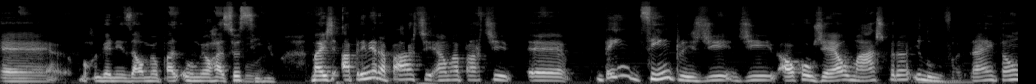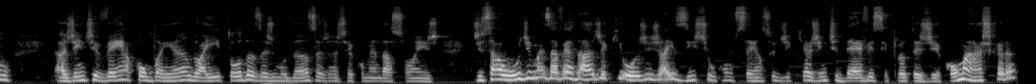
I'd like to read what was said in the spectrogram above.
é, organizar o meu, o meu raciocínio. Boa. Mas a primeira parte é uma parte é, bem simples de, de álcool gel, máscara e luva. Né? Então, a gente vem acompanhando aí todas as mudanças nas recomendações de saúde, mas a verdade é que hoje já existe um consenso de que a gente deve se proteger com máscara,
